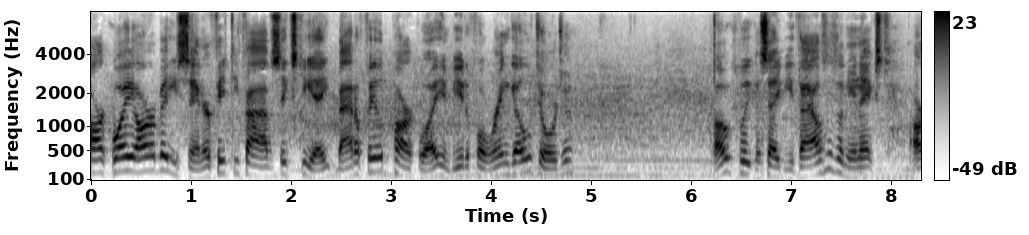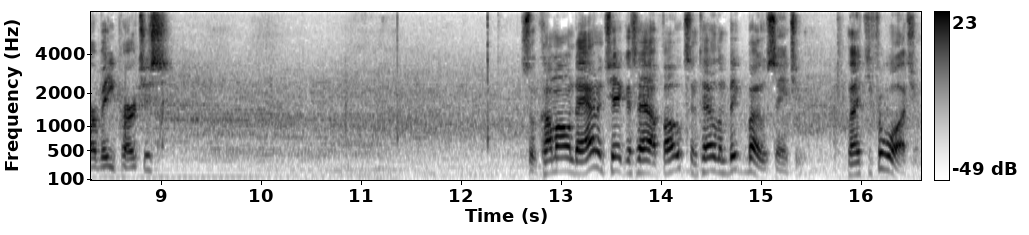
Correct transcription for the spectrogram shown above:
Parkway RV Center, 5568 Battlefield Parkway in beautiful Ringgold, Georgia. Folks, we can save you thousands on your next RV purchase. So come on down and check us out, folks, and tell them Big Bo sent you. Thank you for watching.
